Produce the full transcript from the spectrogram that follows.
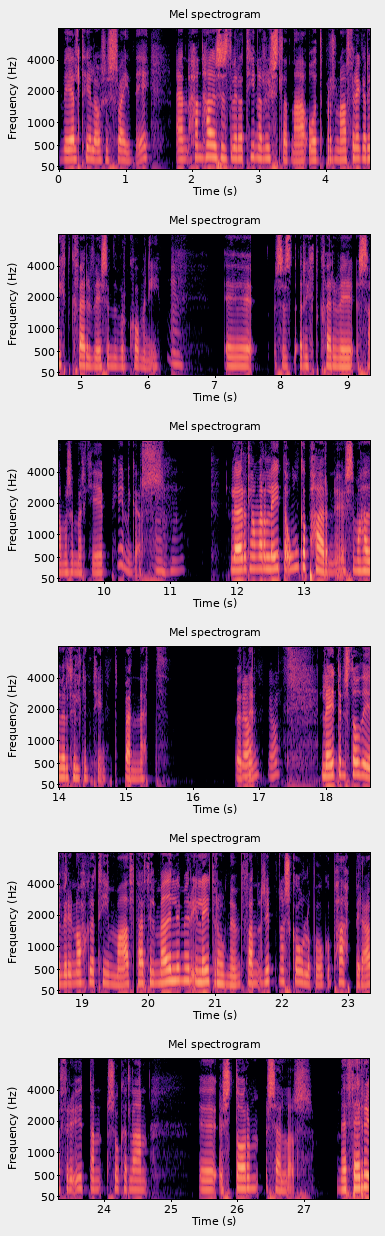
vel til á þessu svæði en hann hafði sérst verið að týna ruslatna og þetta er bara svona frekar ríkt hverfi sem þau voru komin í Mm. uh, sérst, ríkt hverfi sama sem merki peningar. Mm -hmm. Lauruglan var að leita unga parnu sem hafði verið tilkynnt tínt, Bennett, já. Leitin stóði yfir í nokkra tíma þar til meðlimur í leitarhófnum fann ripna skólabók og pappira fyrir utan svo kallan uh, stormsellar. Með þeirri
